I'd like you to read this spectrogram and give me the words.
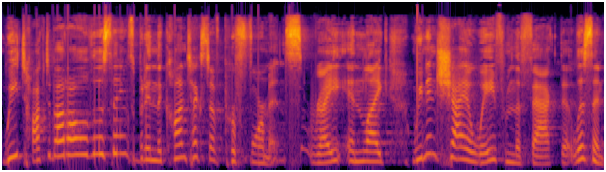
we talked about all of those things, but in the context of performance, right? And like, we didn't shy away from the fact that, listen,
